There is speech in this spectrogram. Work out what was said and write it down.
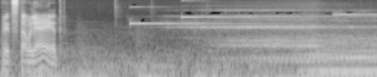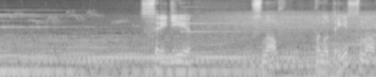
Представляет. Среди снов, внутри снов.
